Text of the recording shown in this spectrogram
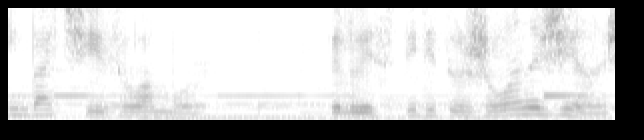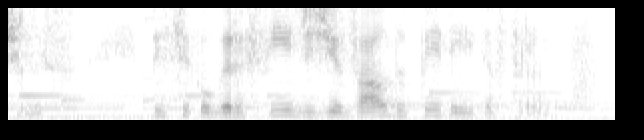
Imbatível Amor, pelo Espírito Joana de Ângeles, psicografia de Divaldo Pereira Franco.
